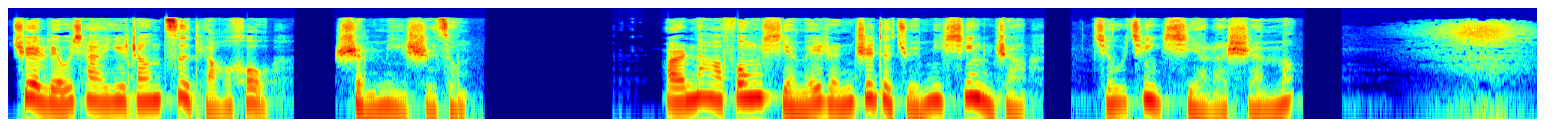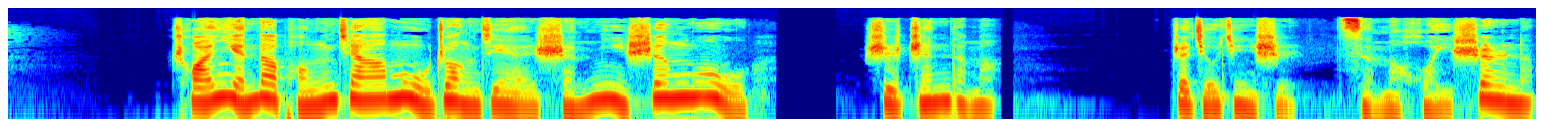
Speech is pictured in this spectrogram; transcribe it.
却留下一张字条后神秘失踪。而那封鲜为人知的绝密信上，究竟写了什么？传言的彭加木撞见神秘生物，是真的吗？这究竟是怎么回事呢？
